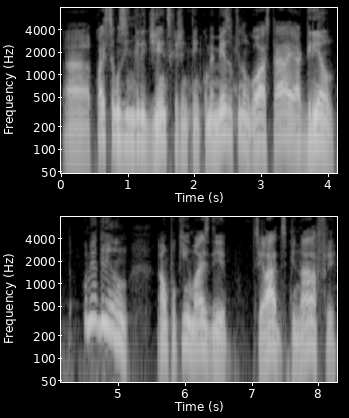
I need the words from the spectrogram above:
A, quais são os ingredientes que a gente tem que comer, mesmo que não goste, ah, é agrião, comer agrião, ah, um pouquinho mais de, sei lá, de espinafre,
